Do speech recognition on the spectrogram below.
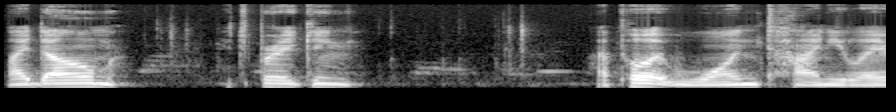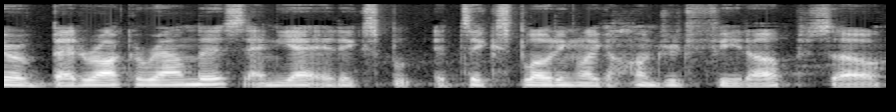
My dome. It's breaking. I put one tiny layer of bedrock around this and yet it expl- it's exploding like a hundred feet up, so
